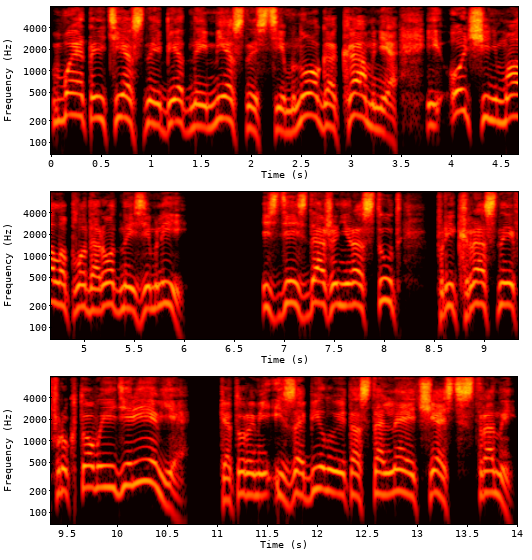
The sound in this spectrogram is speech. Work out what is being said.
В этой тесной бедной местности много камня и очень мало плодородной земли. Здесь даже не растут прекрасные фруктовые деревья, которыми изобилует остальная часть страны.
